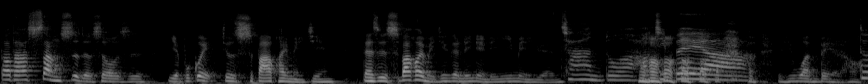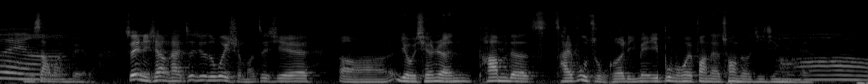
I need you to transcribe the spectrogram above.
到它上市的时候是也不贵，就是十八块美金。但是十八块美金跟零点零一美元差很多啊，好几倍啊，已经万倍了哈，对啊，已经上万倍了。所以你想想看，这就是为什么这些呃有钱人他们的财富组合里面一部分会放在创投基金里面。哦，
